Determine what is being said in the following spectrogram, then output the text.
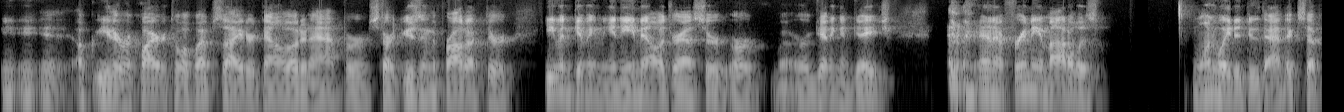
either acquire to a website or download an app or start using the product or even giving me an email address or, or, or getting engaged. and a freemium model is one way to do that, except,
